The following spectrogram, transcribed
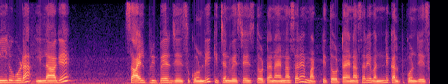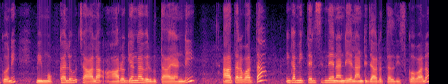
మీరు కూడా ఇలాగే సాయిల్ ప్రిపేర్ చేసుకోండి. కిచెన్ వేస్టేజ్ తోటనైనా సరే మట్టి తోట అయినా సరే ఇవన్నీ కలుపుకొని చేసుకొని మీ మొక్కలు చాలా ఆరోగ్యంగా పెరుగుతాయండి. ఆ తర్వాత ఇంకా మీకు తెలిసిందేనండి ఎలాంటి జాగ్రత్తలు తీసుకోవాలో.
